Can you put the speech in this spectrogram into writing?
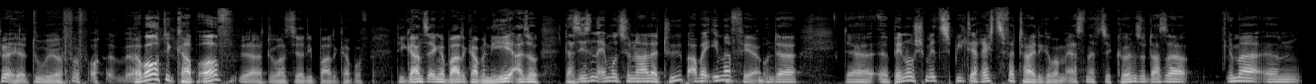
Ja, ja, du, ja. Ich habe auch die Cup off. Ja, du hast ja die Badekappe auf. Die ganz enge Badekappe. Nee, also das ist ein emotionaler Typ, aber immer fair. Und der, der äh, Benno Schmitz spielt der Rechtsverteidiger beim 1. FC Köln, sodass er immer ähm,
